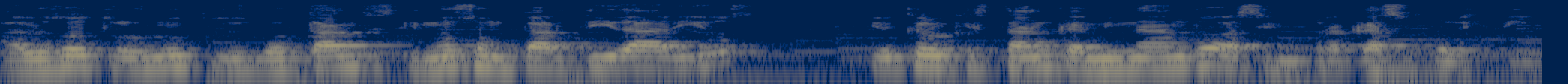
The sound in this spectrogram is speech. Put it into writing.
a los otros núcleos votantes que no son partidarios, yo creo que están caminando hacia un fracaso colectivo.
